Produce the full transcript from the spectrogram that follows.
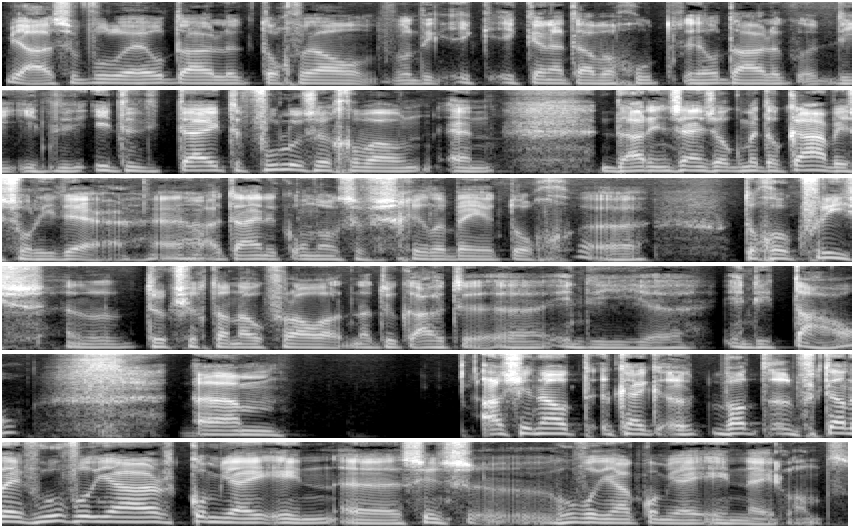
Ja, ze voelen heel duidelijk toch wel, want ik, ik, ik ken het daar wel goed, heel duidelijk. Die identiteiten voelen ze gewoon. En daarin zijn ze ook met elkaar weer solidair. Hè? Ja. Uiteindelijk, ondanks de verschillen, ben je toch. Uh, toch ook Fries. En dat drukt zich dan ook vooral natuurlijk uit uh, in, die, uh, in die taal. Um, als je nou, kijk, wat, vertel even, hoeveel jaar kom jij in, uh, sinds hoeveel jaar kom jij in Nederland?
